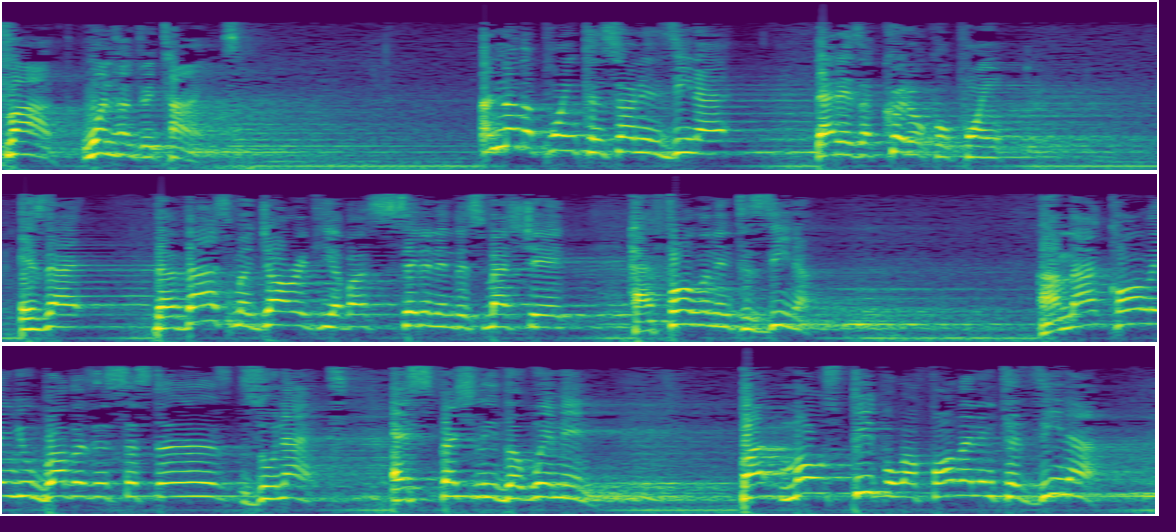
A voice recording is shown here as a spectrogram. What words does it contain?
flogged 100 times. Another point concerning zina that is a critical point is that the vast majority of us sitting in this masjid have fallen into zina. I'm not calling you brothers and sisters zunat, especially the women. But most people are falling into zina.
